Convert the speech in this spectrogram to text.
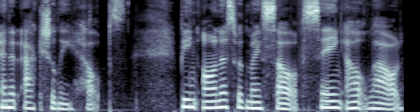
and it actually helps. Being honest with myself, saying out loud,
